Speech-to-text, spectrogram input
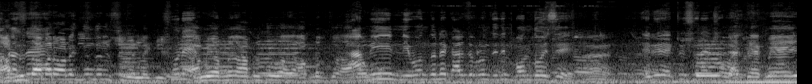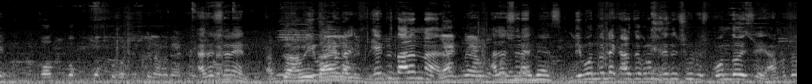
আপনি তো আমার অনেকদিন ধরে ছিলেন নাকি? শুনেন। আমি আপনার আপনি তো আপনার আমি নিবন্ধনের কার্যক্রম যেদিন বন্ধ হয়েছে হ্যাঁ। এটা একটু শুনেন সবাই। এক এক মিনিট আচ্ছা আচ্ছা নিবন্ধনের কার্যক্রম যেদিন শুরু বন্ধ হয়েছে আমরা তো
